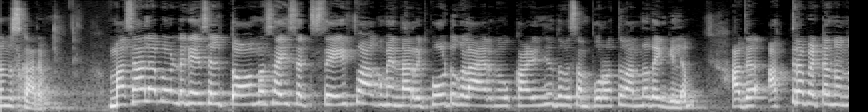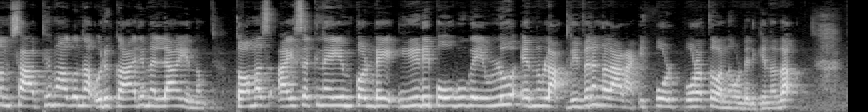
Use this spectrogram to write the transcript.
നമസ്കാരം. മസാല ബോണ്ട് കേസിൽ തോമസ് ഐസക് സേഫ് ആകുമെന്ന റിപ്പോർട്ടുകളായിരുന്നു കഴിഞ്ഞ ദിവസം പുറത്തു വന്നതെങ്കിലും അത് അത്ര പെട്ടെന്നൊന്നും സാധ്യമാകുന്ന ഒരു കാര്യമല്ല എന്നും തോമസ് ഐസക്കിനെയും കൊണ്ട് ഇ പോകുകയുള്ളൂ എന്നുള്ള വിവരങ്ങളാണ് ഇപ്പോൾ പുറത്തു വന്നുകൊണ്ടിരിക്കുന്നത്.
